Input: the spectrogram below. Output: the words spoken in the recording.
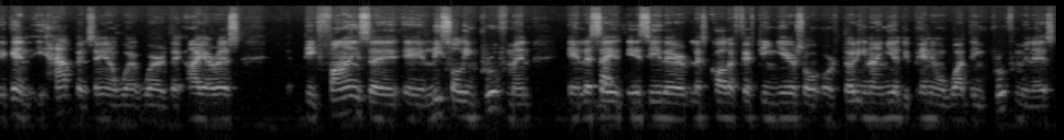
again, it happens. You know, where, where the IRS defines a, a leasehold improvement, and let's say it's either let's call it 15 years or, or 39 years, depending on what the improvement is.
